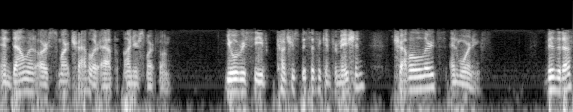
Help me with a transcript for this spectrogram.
and download our Smart Traveler app on your smartphone. You will receive country specific information, travel alerts, and warnings. Visit us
